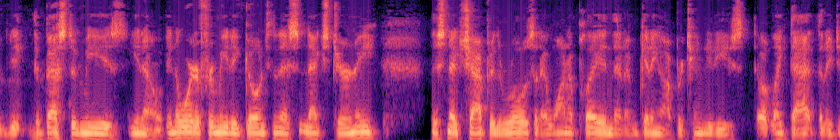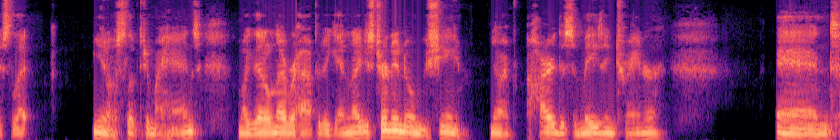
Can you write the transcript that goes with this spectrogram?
the best of me is, you know, in order for me to go into this next journey, this next chapter, the roles that I want to play, and that I'm getting opportunities like that that I just let you know, slip through my hands. I'm like, that'll never happen again. And I just turned into a machine. You know, I've hired this amazing trainer, and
